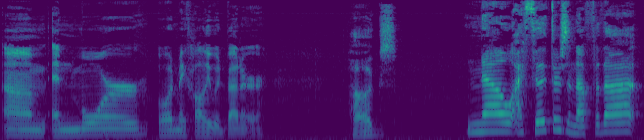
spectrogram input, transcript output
um, and more. What would make Hollywood better? Hugs, No, I feel like there's enough of that.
